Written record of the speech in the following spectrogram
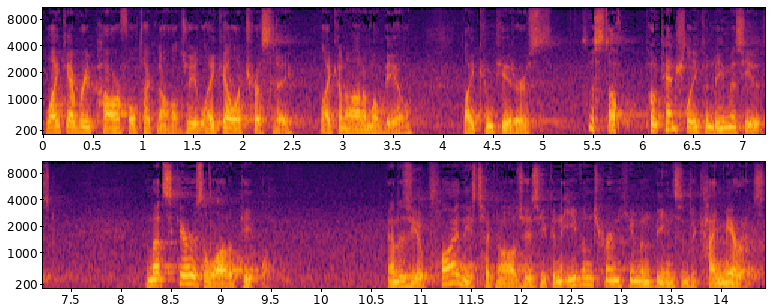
Like every powerful technology, like electricity, like an automobile, like computers, this stuff potentially can be misused. And that scares a lot of people. And as you apply these technologies, you can even turn human beings into chimeras.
